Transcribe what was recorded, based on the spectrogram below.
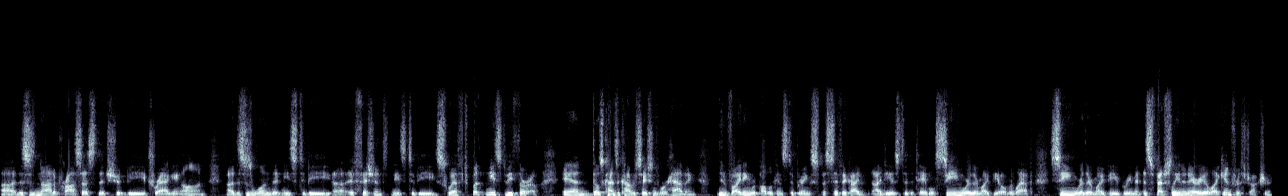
Uh, this is not a process that should be dragging on. Uh, this is one that needs to be uh, efficient, needs to be swift, but needs to be thorough. And those kinds of conversations we're having, inviting Republicans to bring specific I- ideas to the table, seeing where there might be overlap, seeing where there might be agreement, especially in an area like infrastructure,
